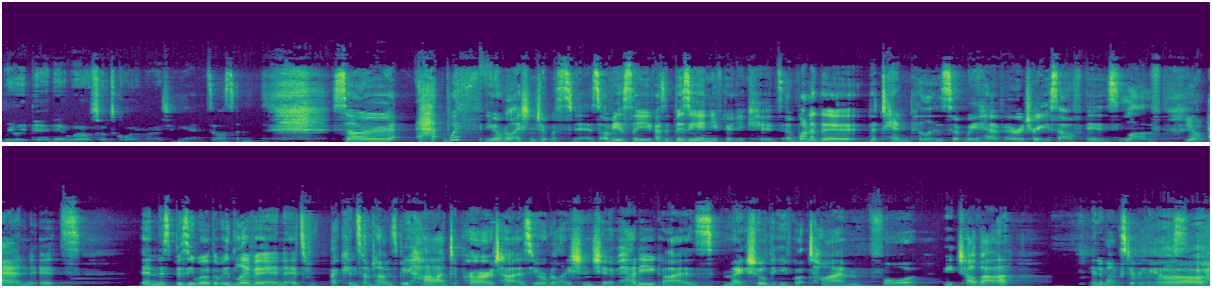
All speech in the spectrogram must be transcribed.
really panned out well. So it's quite amazing. Yeah, it's awesome. So, with your relationship with Snez, obviously you guys are busy and you've got your kids. And one of the the ten pillars that we have at Retreat Yourself is love. Yeah. and it's in this busy world that we live in. It's it can sometimes be hard to prioritize your relationship. How do you guys make sure that you've got time for each other in amongst everything else? Uh,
